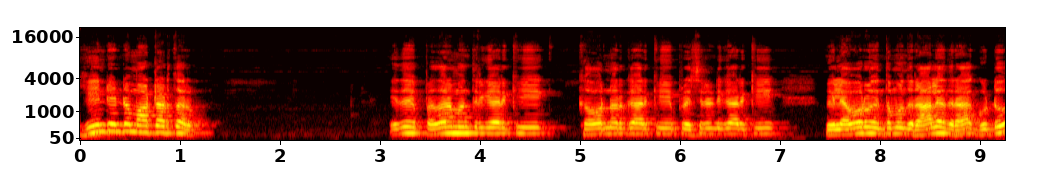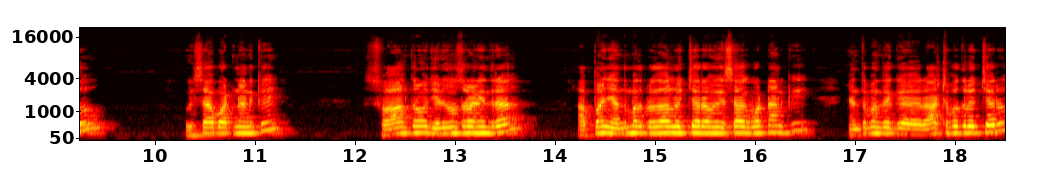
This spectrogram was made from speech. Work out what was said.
ఏంటంటే మాట్లాడతారు. ఇదే ప్రధానమంత్రి గారికి గవర్నర్ గారికి ప్రెసిడెంట్ గారికి వీళ్ళెవరు ఇంతమంది రాలేదురా గుడ్డు? విశాఖపట్నానికి? స్వాతంత్రం ఎన్ని సంవత్సరాలు అయిందిరా. అప్పటి ఎంతమంది ప్రధానులు వచ్చారు విశాఖపట్నానికి? ఎంతమంది రాష్ట్రపతులు వచ్చారు?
